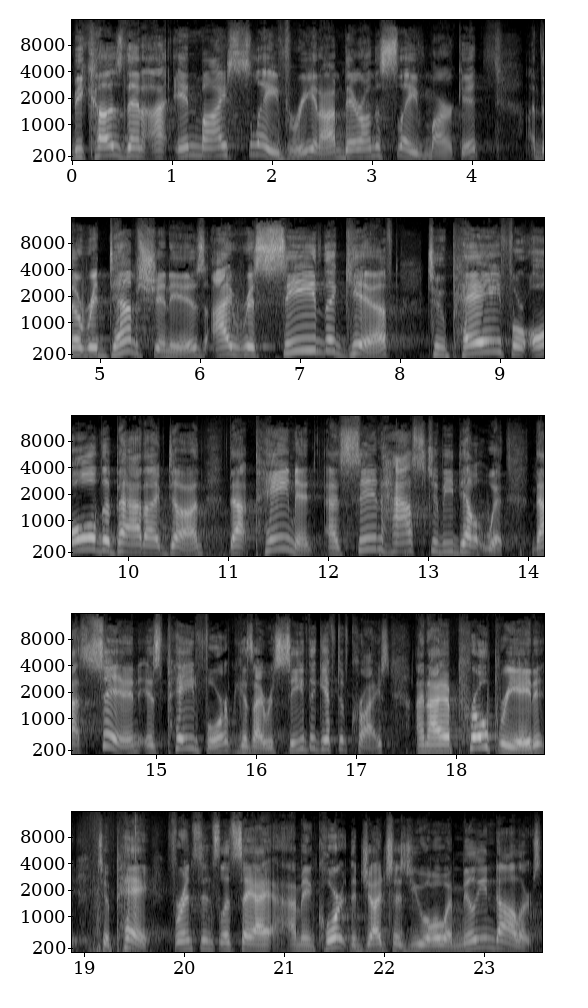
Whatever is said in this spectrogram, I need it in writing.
Because then, I, in my slavery, and I'm there on the slave market, the redemption is I receive the gift to pay for all the bad I've done, that payment as sin has to be dealt with. That sin is paid for because I receive the gift of Christ and I appropriate it to pay. For instance, let's say I, am in court, the judge says you owe a million dollars.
